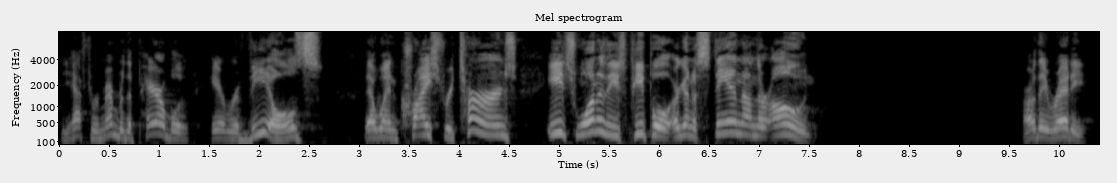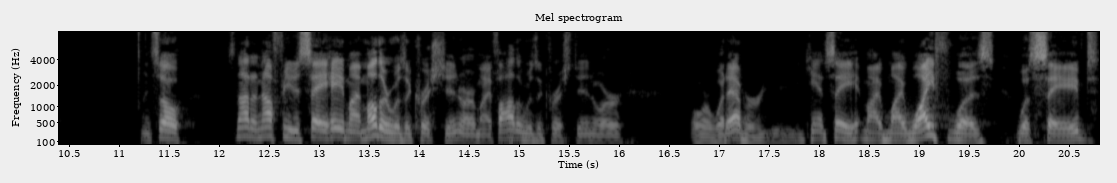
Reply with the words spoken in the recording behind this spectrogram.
You have to remember the parable here reveals that when Christ returns, each one of these people are going to stand on their own. Are they ready? And so, it's not enough for you to say, hey, my mother was a Christian, or my father was a Christian, or, or whatever. You can't say, my, my wife was, was saved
